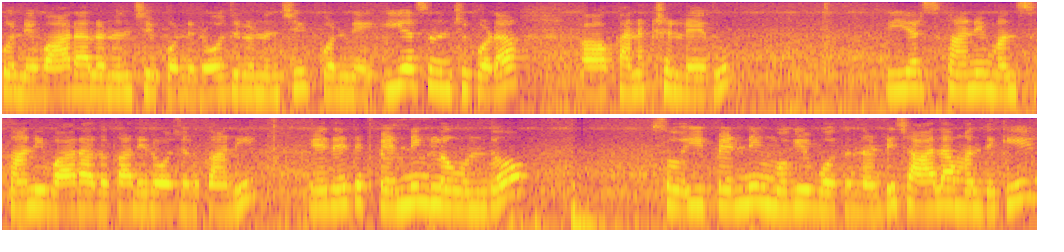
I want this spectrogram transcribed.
కొన్ని వారాల నుంచి కొన్ని రోజుల నుంచి కొన్ని ఇయర్స్ నుంచి కూడా కనెక్షన్ లేదు. ఇయర్స్ కానీ మంత్స్ కానీ వారాలు కానీ రోజులు కానీ ఏదైతే పెండింగ్లో ఉందో సో ఈ పెండింగ్ ముగిపోతుందండి చాలా మందికి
